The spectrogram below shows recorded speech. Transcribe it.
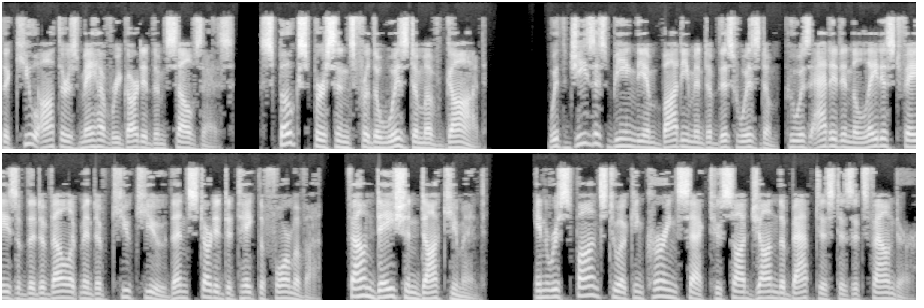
the Q authors may have regarded themselves as spokespersons for the wisdom of God, with Jesus being the embodiment of this wisdom, who was added in the latest phase of the development of QQ then started to take the form of a foundation document in response to a concurring sect who saw John the Baptist as its founder.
